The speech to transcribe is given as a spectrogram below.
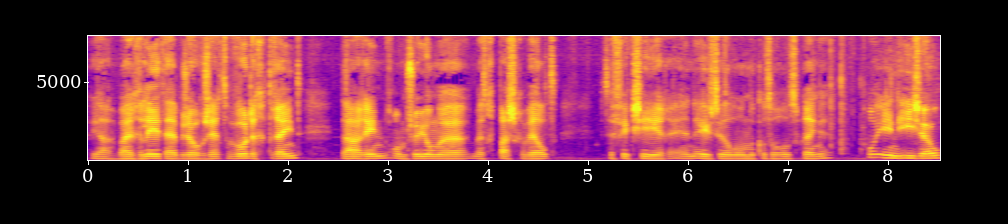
ja, wij geleerd hebben, zo gezegd. We worden getraind daarin om zo'n jongen met gepast geweld te fixeren... en eventueel onder controle te brengen. In de ISO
